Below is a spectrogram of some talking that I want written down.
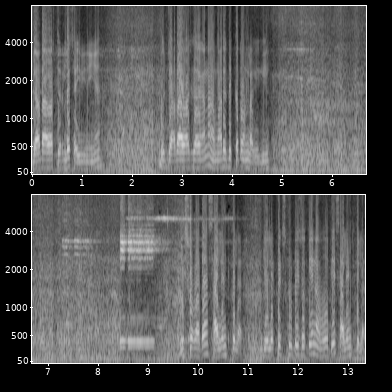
ज़्यादा आवाज़ तेरे लिए सही भी नहीं है। तो ज़्यादा आवाज़ करेगा ना, हमारे दिक्कत होने लगेगी। इसको कहते हैं साइलेंट किलर जो इलेक्ट्रिक स्कूटीज होती है ना, वो होती है साइलेंट किलर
